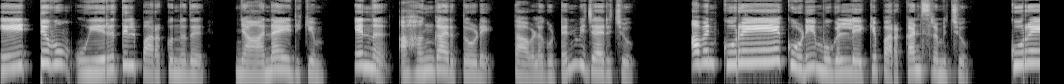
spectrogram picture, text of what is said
ഏറ്റവും ഉയരത്തിൽ പറക്കുന്നത് ഞാനായിരിക്കും എന്ന് അഹങ്കാരത്തോടെ തവളകുട്ടൻ വിചാരിച്ചു. അവൻ കുറേ കൂടി മുകളിലേക്ക് പറക്കാൻ ശ്രമിച്ചു. കുറേ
